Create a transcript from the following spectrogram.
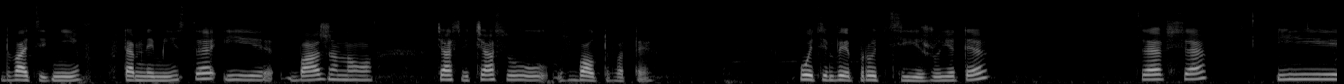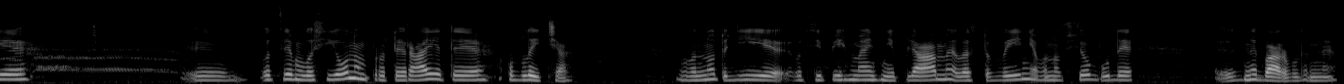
20 днів в темне місце і бажано час від часу збалтувати. Потім ви проціжуєте це все і е, оцим лосьйоном протираєте обличчя. Воно тоді, оці пігментні плями, ластовиння, воно все буде е, знебарвлене.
